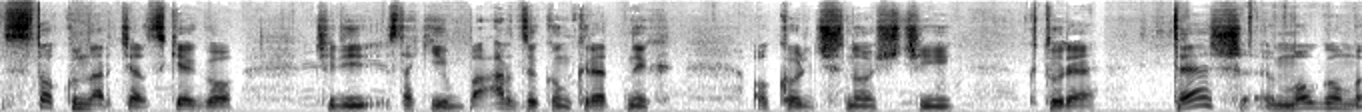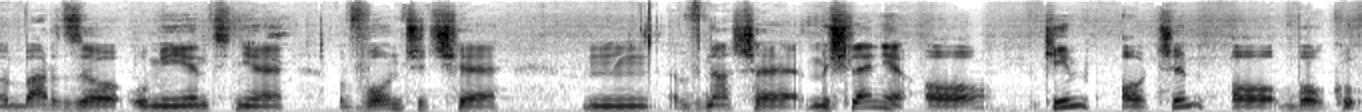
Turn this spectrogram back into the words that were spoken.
stoku narciarskiego, czyli z takich bardzo konkretnych okoliczności, które też mogą bardzo umiejętnie włączyć się mm, w nasze myślenie o kim, o czym, o Bogu.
